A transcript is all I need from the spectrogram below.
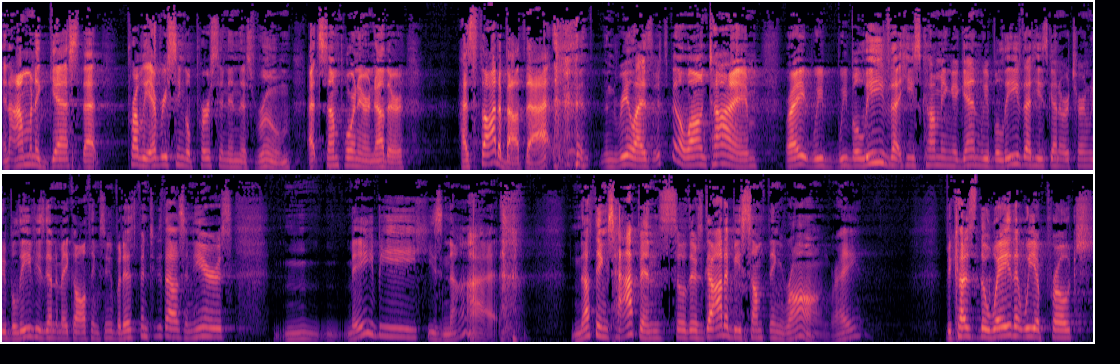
And I'm going to guess that probably every single person in this room at some point or another has thought about that and realized it's been a long time, right? We, we believe that he's coming again. We believe that he's going to return. We believe he's going to make all things new, but it's been 2,000 years. Maybe he's not. Nothing's happened, so there's got to be something wrong, right? Because the way that we approach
